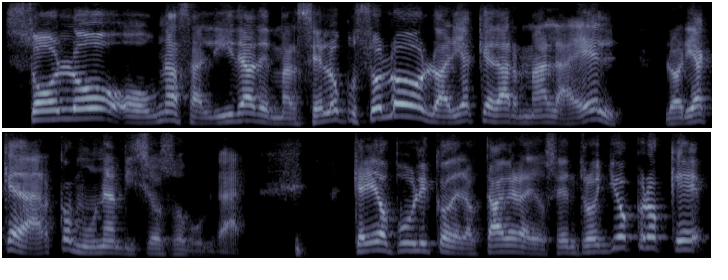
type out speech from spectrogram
solo o una salida de Marcelo, pues solo lo haría quedar mal a él, lo haría quedar como un ambicioso vulgar. Querido público de la Octava Radio Centro, yo creo que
